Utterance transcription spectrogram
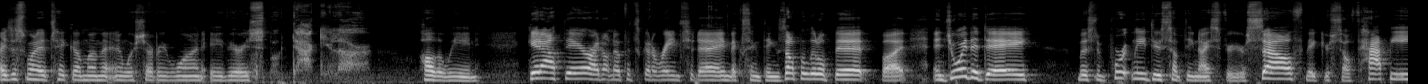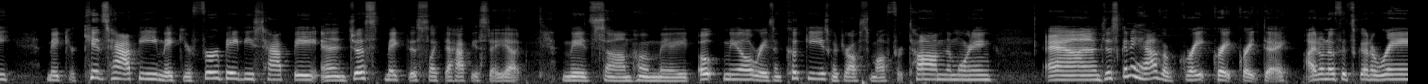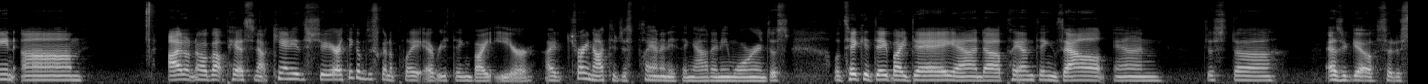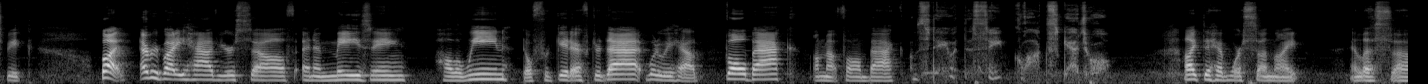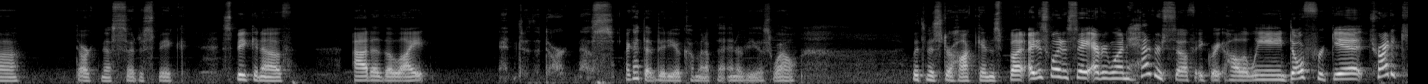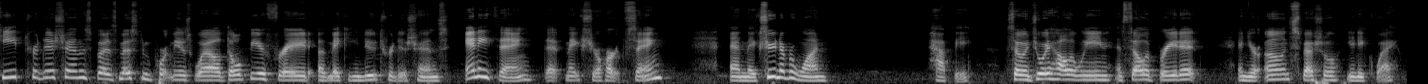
I just want to take a moment and wish everyone a very spectacular Halloween. Get out there. I don't know if it's going to rain today, mixing things up a little bit, but enjoy the day. Most importantly, do something nice for yourself, make yourself happy, make your kids happy, make your fur babies happy, and just make this like the happiest day yet. Made some homemade oatmeal, raisin cookies, gonna drop some off for Tom in the morning, and just gonna have a great, great, great day. I don't know if it's gonna rain. Um, I don't know about passing out candy this year. I think I'm just going to play everything by ear. I try not to just plan anything out anymore and just we'll take it day by day and uh, plan things out and just uh, as we go, so to speak. But everybody have yourself an amazing Halloween. Don't forget after that, what do we have? Fall back. I'm not falling back. I'm staying with the same clock schedule. I like to have more sunlight and less uh, darkness, so to speak. Speaking of, out of the light into the darkness. I got that video coming up, that interview as well with Mr. Hawkins. But I just want to say, everyone, have yourself a great Halloween. Don't forget, try to keep traditions, but as most importantly as well, don't be afraid of making new traditions. Anything that makes your heart sing and makes you, number one, happy. So enjoy Halloween and celebrate it in your own special, unique way.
